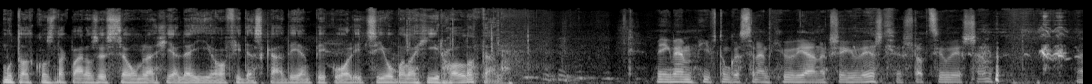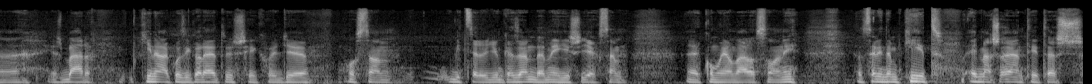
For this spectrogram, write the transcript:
Mutatkoznak már az összeomlás jelei a Fidesz-KDNP koalícióban a hír hallatán? Még nem hívtunk össze rendkívüli elnökségülést és frakcióülést sem. És bár kínálkozik a lehetőség, hogy hosszan viccelődjünk ezen, de mégis igyekszem komolyan válaszolni. Tehát szerintem két egymás ellentétes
